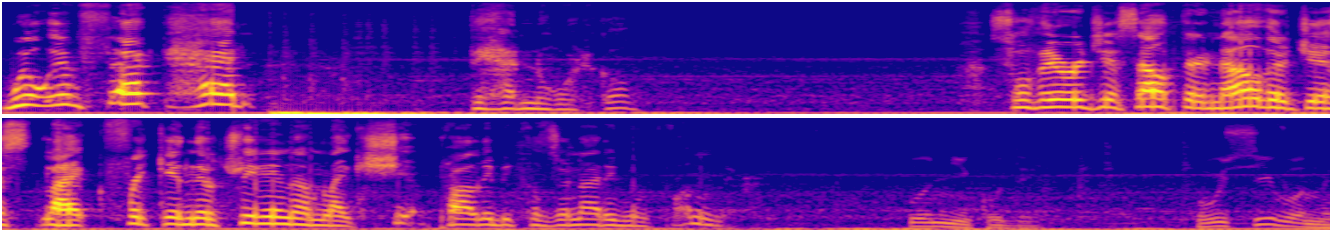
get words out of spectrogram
will in fact had they had nowhere to go. So they were just out there. Now they're just like freaking. They're treating them like shit, probably because they're not even from there. було нікуди. Усі вони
